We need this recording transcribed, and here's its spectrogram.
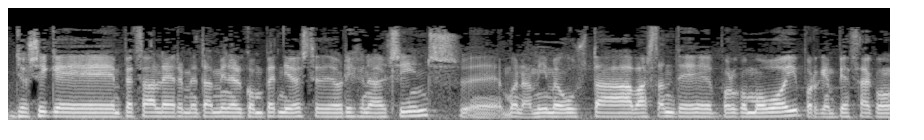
Yo sí que he empezado a leerme también el compendio este de Original Sins. Eh, bueno, a mí me gusta bastante por cómo voy, porque empieza con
